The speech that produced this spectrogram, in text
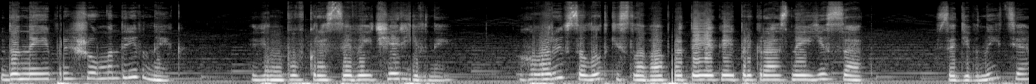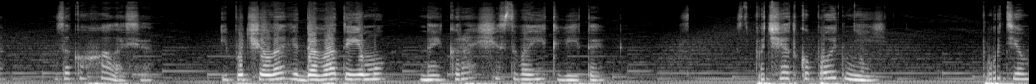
до неї прийшов мандрівник. Він був красивий і чарівний, говорив солодкі слова про те, який прекрасний її сад. Садівниця закохалася і почала віддавати йому найкращі свої квіти. Спочатку по одній, потім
